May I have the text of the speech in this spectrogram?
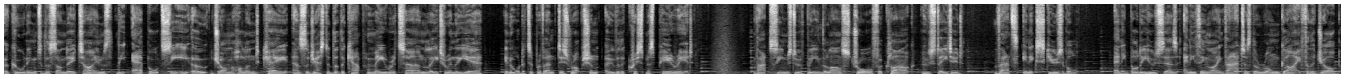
according to the Sunday Times, the airport CEO John Holland Kaye has suggested that the cap may return later in the year in order to prevent disruption over the Christmas period. That seems to have been the last straw for Clark, who stated, That's inexcusable. Anybody who says anything like that is the wrong guy for the job.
